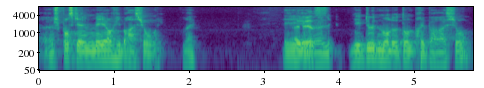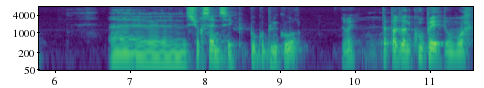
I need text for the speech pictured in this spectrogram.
Euh, Je pense qu'il y a une meilleure vibration, oui. Ouais. Et euh, les deux demandent autant de préparation. Euh, sur scène, c'est beaucoup plus court. Oui. T'as pas besoin de couper, au moins.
